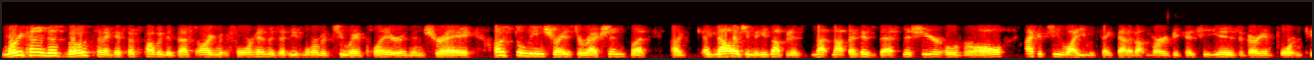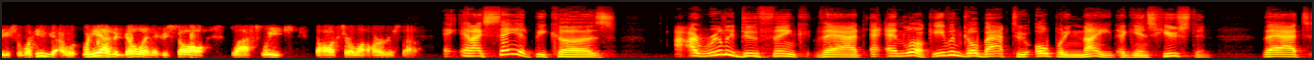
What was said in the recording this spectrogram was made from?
Murray kind of does both, and I guess that's probably the best argument for him is that he's more of a two-way player than Trae. I would still lean Trae's direction, but uh, acknowledging that he's not been his, not, not been his best this year overall, I could see why you would think that about Murray because he is a very important piece. And when he when he has it going, as you saw last week, the Hawks are a lot harder stuff. And I say it because I really do think that, and look, even go back to opening night against Houston, that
